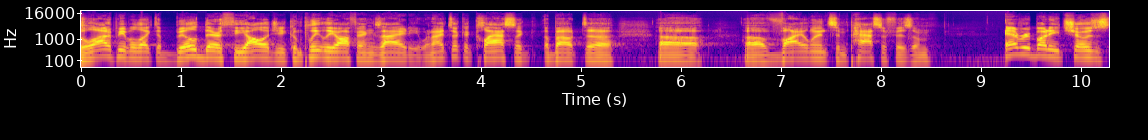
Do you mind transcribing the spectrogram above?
a lot of people like to build their theology completely off anxiety. When I took a class about uh, uh, uh, violence and pacifism, everybody chose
